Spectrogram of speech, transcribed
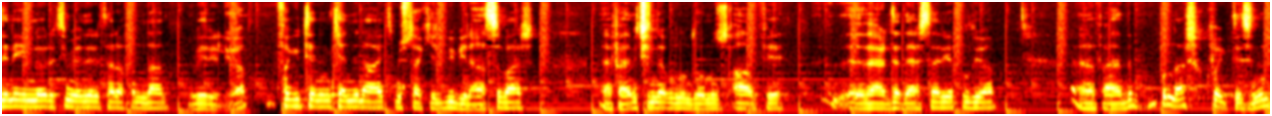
deneyimli öğretim üyeleri tarafından veriliyor. Fakültenin kendine ait müstakil bir binası var. Efendim içinde bulunduğumuz amfilerde dersler yapılıyor. Efendim bunlar hukuk fakültesinin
